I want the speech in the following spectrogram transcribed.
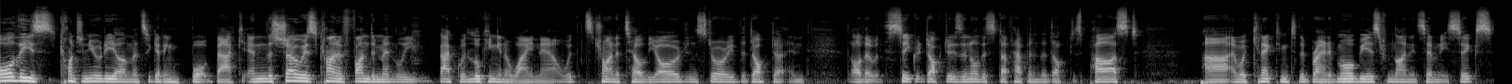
All these continuity elements are getting brought back, and the show is kind of fundamentally backward looking in a way now. With it's trying to tell the origin story of the Doctor, and oh, there were the secret Doctors, and all this stuff happened in the Doctor's past, uh, and we're connecting to the brain of Morbius from 1976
